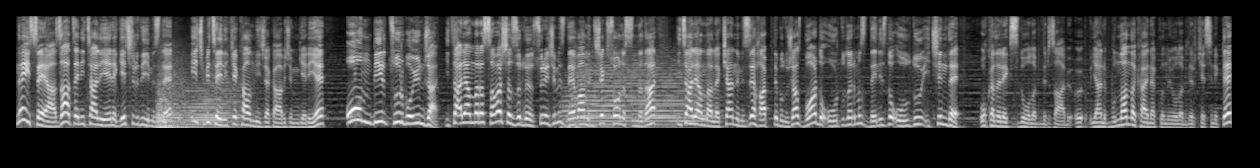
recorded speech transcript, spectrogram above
Neyse ya zaten İtalya'yı ele geçirdiğimizde hiçbir tehlike kalmayacak abicim geriye. 11 tur boyunca İtalyanlara savaş hazırlığı sürecimiz devam edecek. Sonrasında da İtalyanlarla kendimizi harpte bulacağız. Bu arada ordularımız denizde olduğu için de o kadar eksi de olabiliriz abi. Yani bundan da kaynaklanıyor olabilir kesinlikle.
